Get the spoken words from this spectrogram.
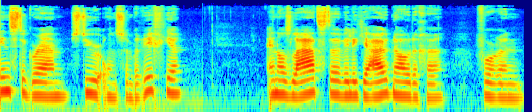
Instagram. Stuur ons een berichtje. En als laatste wil ik je uitnodigen voor een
